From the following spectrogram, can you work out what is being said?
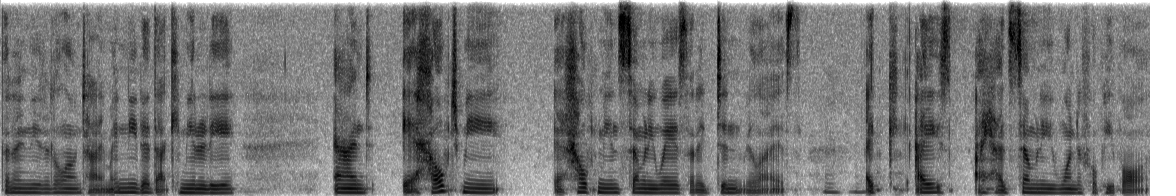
than I needed alone time. I needed that community and it helped me it helped me in so many ways that i didn't realize mm-hmm. I, I, I had so many wonderful people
